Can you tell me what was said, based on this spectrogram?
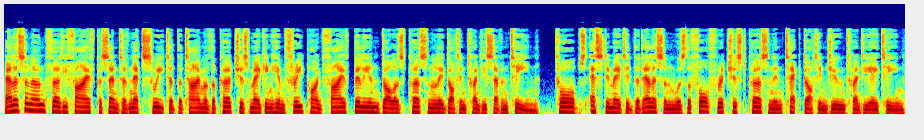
Ellison owned 35% of NetSuite at the time of the purchase, making him $3.5 billion personally. In 2017, Forbes estimated that Ellison was the fourth richest person in tech. In June 2018,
